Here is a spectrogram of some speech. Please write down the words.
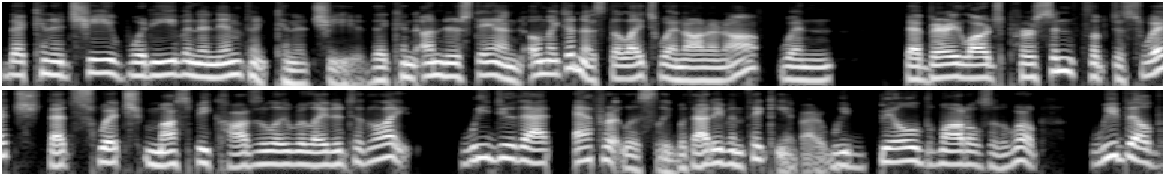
that can achieve what even an infant can achieve. They can understand, oh my goodness, the lights went on and off when that very large person flipped a switch. That switch must be causally related to the light. We do that effortlessly without even thinking about it. We build models of the world. We build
